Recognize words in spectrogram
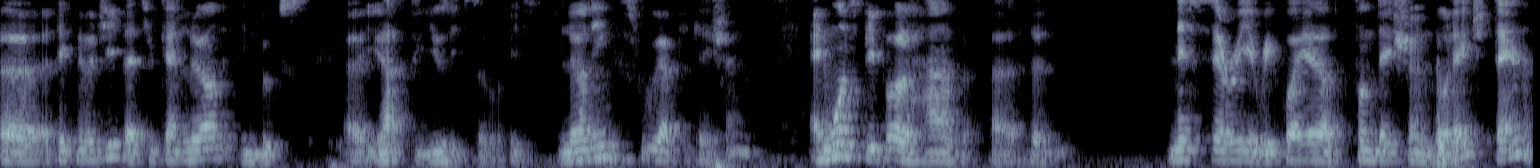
uh, a technology that you can learn in books. Uh, you have to use it. So it's learning through application. And once people have uh, the necessary required foundation knowledge, then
